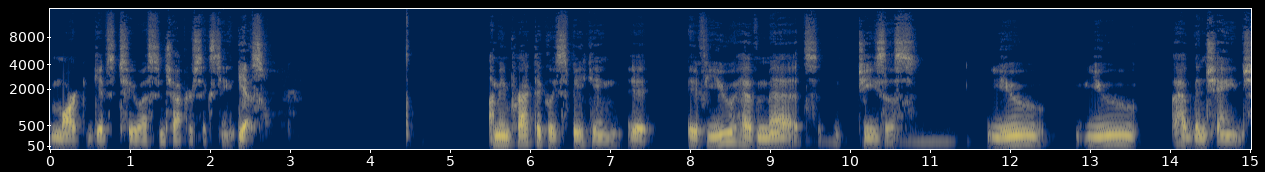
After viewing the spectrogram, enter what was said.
Mark gives to us in chapter 16? Yes. I mean, practically speaking, it, if you have met Jesus, you you have been changed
